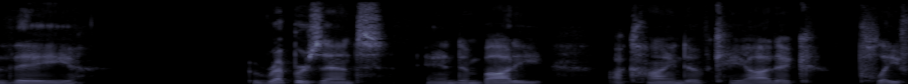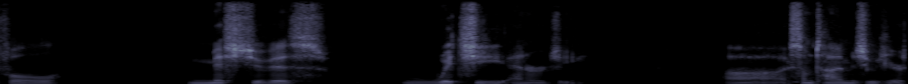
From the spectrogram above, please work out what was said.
they represent and embody a kind of chaotic, playful, mischievous, witchy energy. Uh, sometimes you hear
